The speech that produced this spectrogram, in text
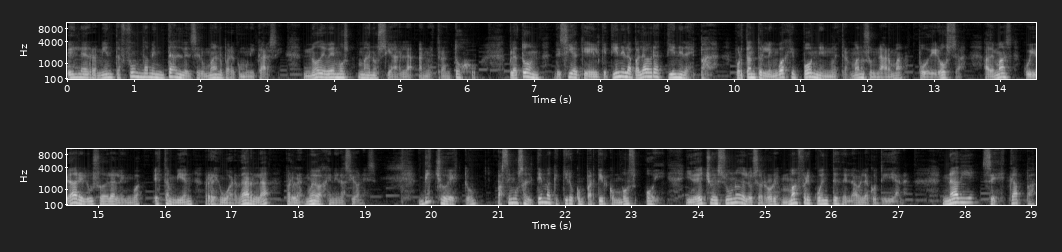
es la herramienta fundamental del ser humano para comunicarse. No debemos manosearla a nuestro antojo. Platón decía que el que tiene la palabra tiene la espada. Por tanto, el lenguaje pone en nuestras manos un arma poderosa. Además, cuidar el uso de la lengua es también resguardarla para las nuevas generaciones. Dicho esto, pasemos al tema que quiero compartir con vos hoy, y de hecho es uno de los errores más frecuentes del habla cotidiana. Nadie se escapa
